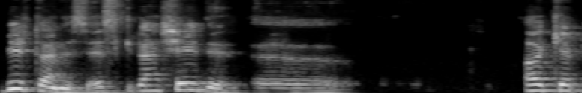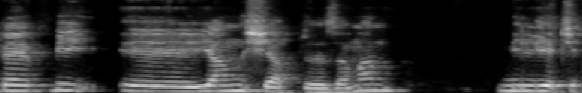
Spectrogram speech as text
bir tanesi. Eskiden şeydi, e, AKP bir e, yanlış yaptığı zaman milliyetçi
